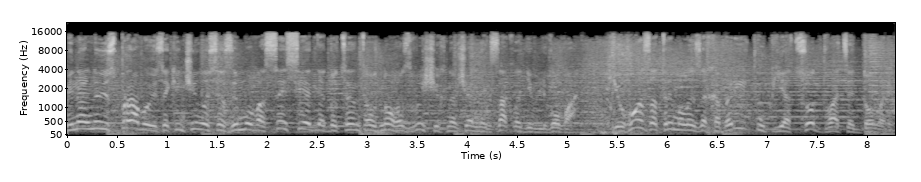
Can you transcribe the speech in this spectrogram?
Кримінальною справою закінчилася зимова сесія для доцента одного з вищих навчальних закладів Львова. Його затримали за хабарі у 520 доларів.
